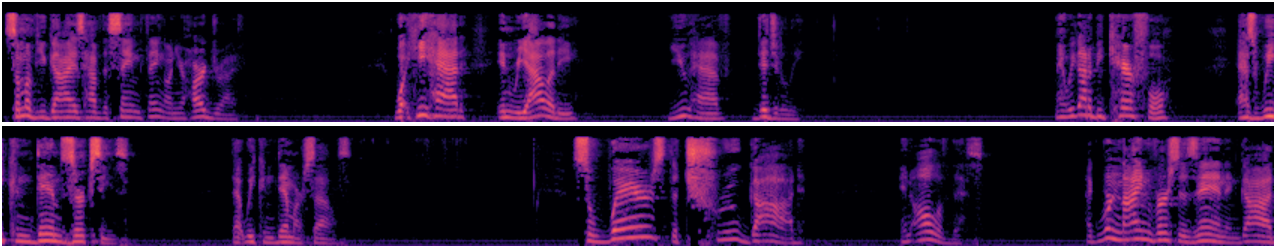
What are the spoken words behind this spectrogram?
some of you guys have the same thing on your hard drive. What he had in reality, you have digitally. Man, we got to be careful as we condemn Xerxes that we condemn ourselves. So, where's the true God in all of this? Like, we're nine verses in, and God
